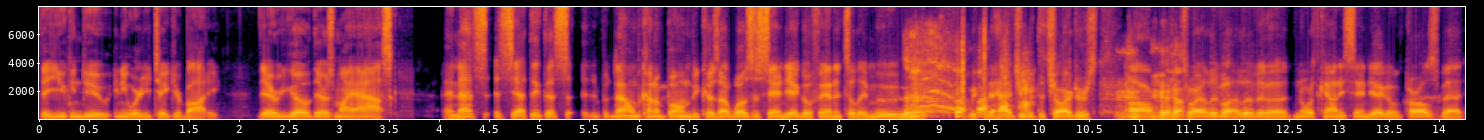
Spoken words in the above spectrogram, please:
that you can do anywhere you take your body. There you go. There's my ask. And that's see, I think that's. But now I'm kind of bummed because I was a San Diego fan until they moved. But we could have had you with the Chargers. Um, that's where I live. I live in a uh, North County, San Diego, in Carlsbad.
